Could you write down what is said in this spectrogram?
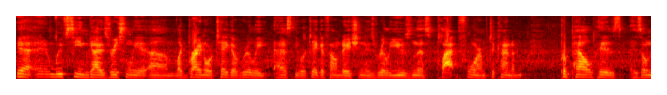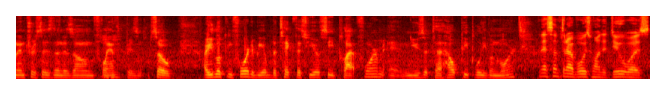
Yeah, and we've seen guys recently, um, like Brian Ortega, really has the Ortega Foundation is really using this platform to kind of propel his his own interests and his own philanthropism. Mm-hmm. So, are you looking forward to be able to take this UFC platform and use it to help people even more? And that's something I've always wanted to do was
